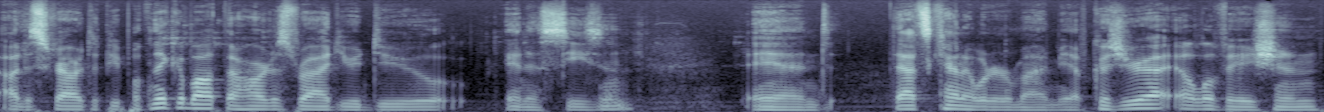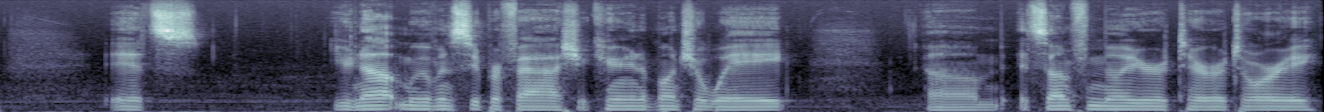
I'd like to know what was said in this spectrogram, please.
I describe it to people: think about the hardest ride you do in a season, and that's kind of what it reminded me of. Because you're at elevation, it's you're not moving super fast. You're carrying a bunch of weight. Um, it's unfamiliar territory.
